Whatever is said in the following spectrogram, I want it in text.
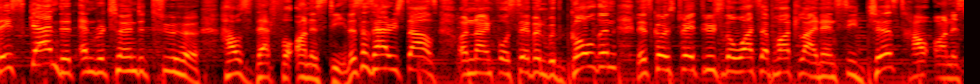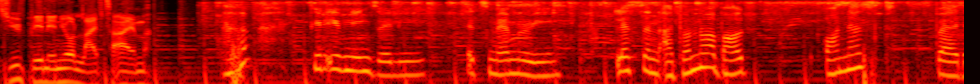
They scanned it and returned it to her. How's that for honesty? This is Harry Styles on 947 with Golden. Let's go straight through to the WhatsApp hotline and see just how honest you've been in your lifetime. Good evening, Zweli. It's Memory. Listen, I don't know about honest, but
